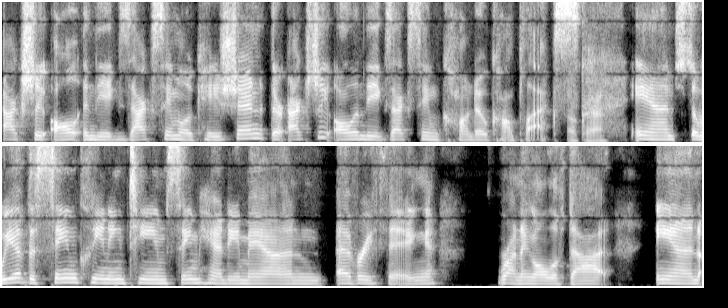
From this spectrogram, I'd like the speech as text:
actually all in the exact same location. They're actually all in the exact same condo complex. Okay. And so we have the same cleaning team same handyman everything running all of that and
